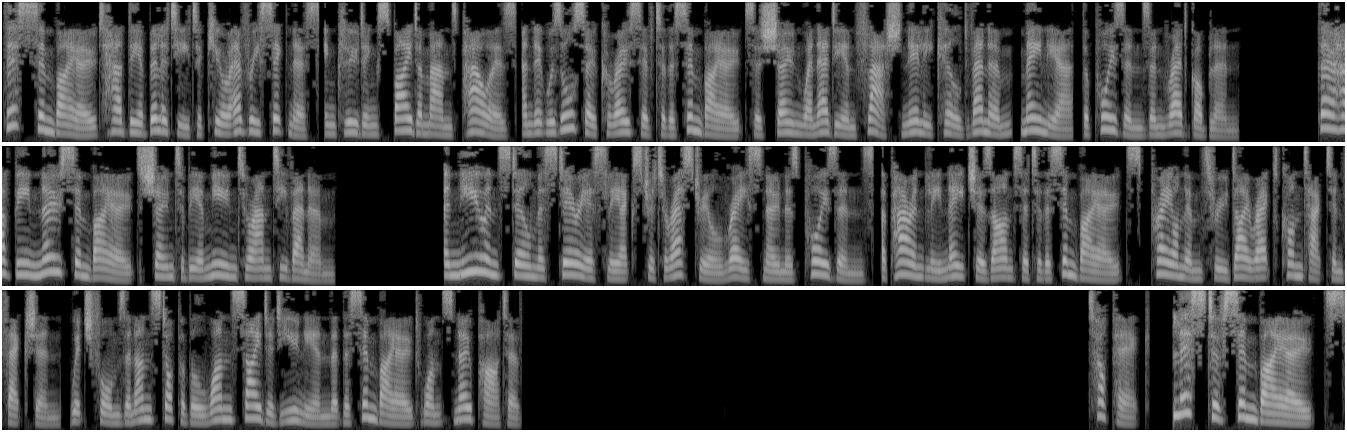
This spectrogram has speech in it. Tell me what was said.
This symbiote had the ability to cure every sickness including Spider-Man's powers and it was also corrosive to the symbiotes as shown when Eddie and Flash nearly killed Venom, Mania, the Poisons and Red Goblin. There have been no symbiotes shown to be immune to anti-venom. A new and still mysteriously extraterrestrial race known as poisons, apparently nature's answer to the symbiotes, prey on them through direct contact infection, which forms an unstoppable one-sided union that the symbiote wants no part of. Topic. List of symbiotes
